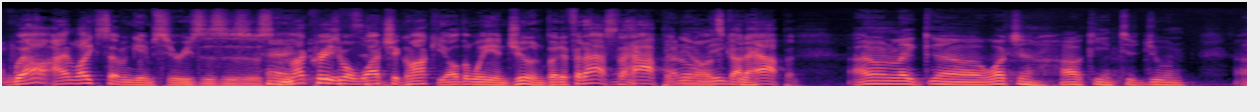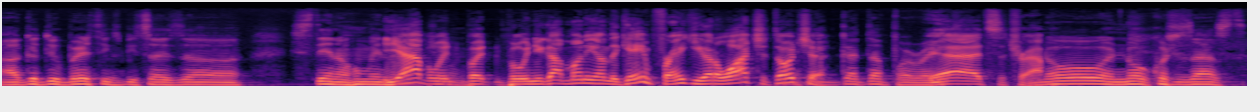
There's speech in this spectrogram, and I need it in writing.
Well, I like seven game series. I'm not crazy about watching hockey all the way in June, but if it has to happen, you know, it's got to it. happen. I don't like uh, watching hockey into June. I could do better things besides uh, staying at home in Yeah, but when, but but when you got money on the game, Frank, you got to watch it, don't you? Got that part right. Yeah, it's a trap. No, no questions asked.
